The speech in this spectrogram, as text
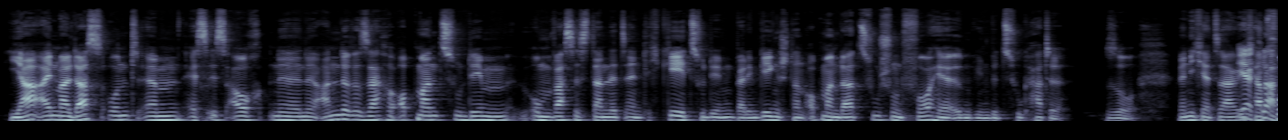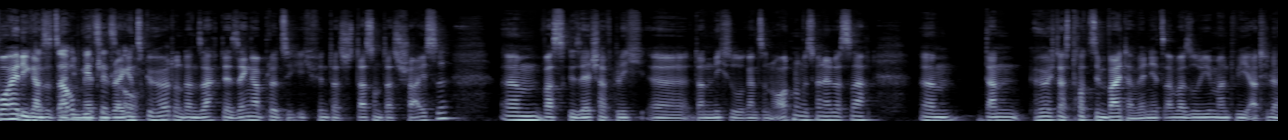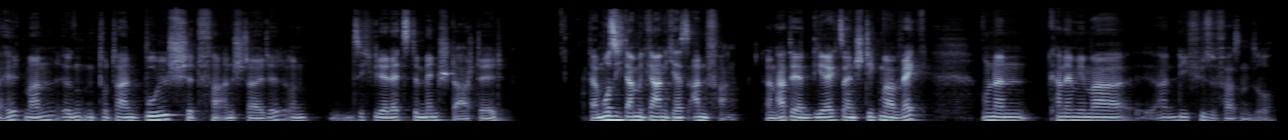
Ja, einmal das und ähm, es ist auch eine, eine andere Sache, ob man zu dem, um was es dann letztendlich geht, zu dem, bei dem Gegenstand, ob man dazu schon vorher irgendwie einen Bezug hatte. So, wenn ich jetzt sage, Ja, ich habe vorher die ganze Das- Zeit Imagine Dragons auch. gehört und dann sagt der Sänger plötzlich, ich finde das, das und das scheiße, ähm, was gesellschaftlich äh, dann nicht so ganz in Ordnung ist, wenn er das sagt, ähm, dann höre ich das trotzdem weiter. Wenn jetzt aber so jemand wie Attila Hildmann irgendeinen totalen Bullshit veranstaltet und sich wie der letzte Mensch darstellt, dann muss ich damit gar nicht erst anfangen. Dann hat er direkt sein Stigma weg und dann kann er mir mal an die Füße fassen, so.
